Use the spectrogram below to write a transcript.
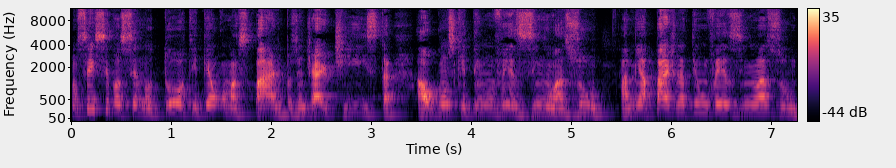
Não sei se você notou que tem algumas páginas, por exemplo, de artista, alguns que tem um Vzinho azul. A minha página tem um Vzinho azul,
